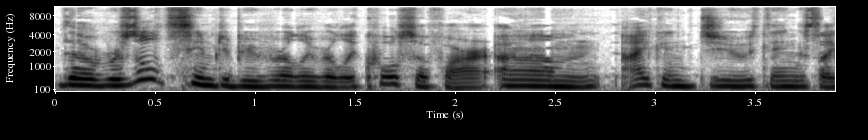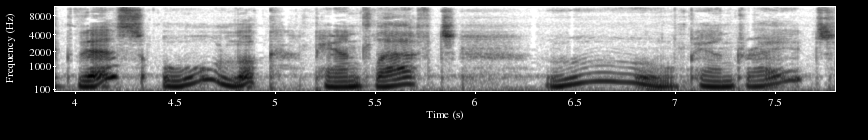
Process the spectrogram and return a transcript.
the results seem to be really, really cool so far. Um, I can do things like this. Oh, look, panned left. Ooh, panned right.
